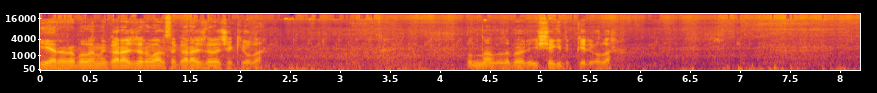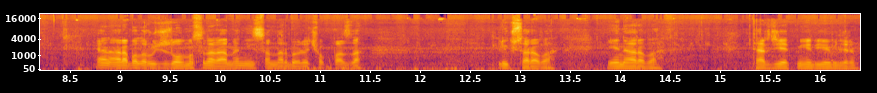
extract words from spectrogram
Diğer arabaların garajları varsa garajlara çekiyorlar. Bunlarla da böyle işe gidip geliyorlar. Yani arabalar ucuz olmasına rağmen insanlar böyle çok fazla lüks araba, yeni araba tercih etmiyor diyebilirim.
